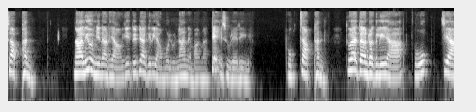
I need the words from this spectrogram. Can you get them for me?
ချဖန်နာလေးကိုမြင်တာတရားအောင်ရေးသွေးပြကြရအောင်မို့လို့နားနဲ့ပေါင်းတာတဲ့ဆိုတဲ့တွေဘူချဖန် သူ့အတန်တကလေးကဘိုးကြာ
